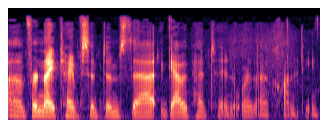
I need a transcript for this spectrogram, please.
Um, for nighttime symptoms, that gabapentin or the clonidine.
